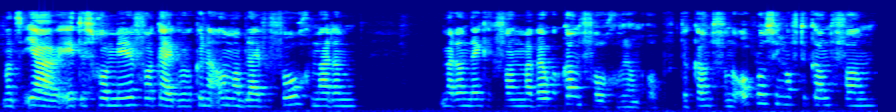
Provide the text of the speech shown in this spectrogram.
Want ja, het is gewoon meer van, kijk, we kunnen allemaal blijven volgen, maar dan, maar dan denk ik van, maar welke kant volgen we dan op? De kant van de oplossing of de kant van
